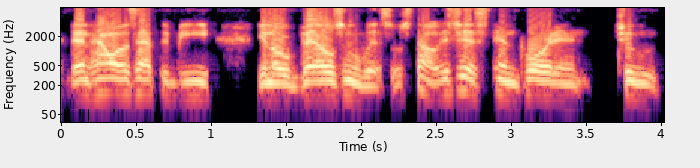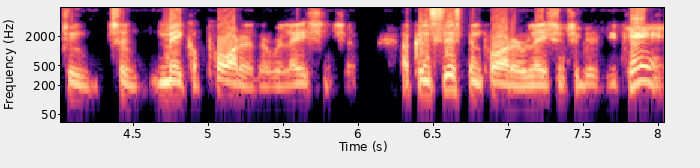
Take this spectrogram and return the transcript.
It doesn't always have to be you know bells and whistles. No, it's just important to to to make a part of the relationship, a consistent part of the relationship if you can.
